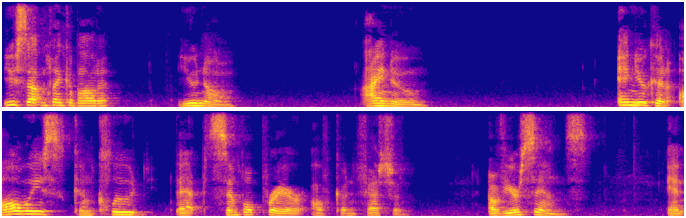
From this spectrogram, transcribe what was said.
You stop and think about it. You know. I knew. And you can always conclude that simple prayer of confession of your sins and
